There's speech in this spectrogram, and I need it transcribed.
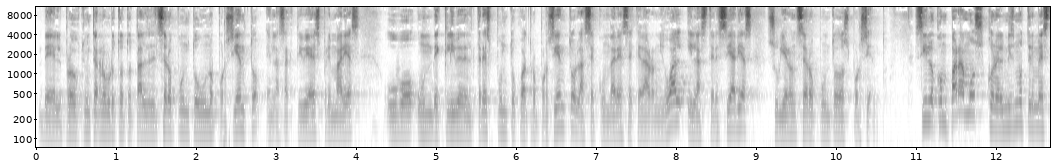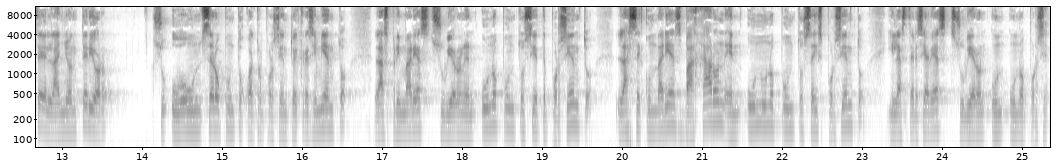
del Producto Interno Bruto total del 0.1%, en las actividades primarias hubo un declive del 3.4%, las secundarias se quedaron igual y las terciarias subieron 0.2%. Si lo comparamos con el mismo trimestre del año anterior, hubo un 0.4% de crecimiento, las primarias subieron en 1.7%, las secundarias bajaron en un 1.6% y las terciarias subieron un 1%.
